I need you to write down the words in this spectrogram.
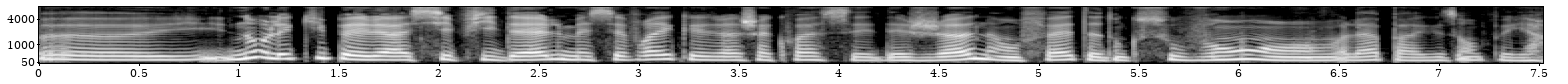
Euh, non, l'équipe est assez fidèle, mais c'est vrai qu'à chaque fois c'est des jeunes en fait. Donc souvent, on- voilà, par exemple, il y a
